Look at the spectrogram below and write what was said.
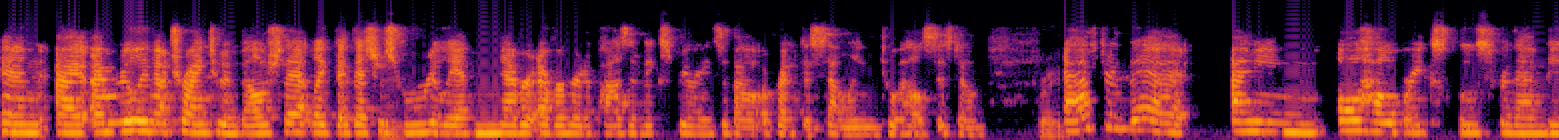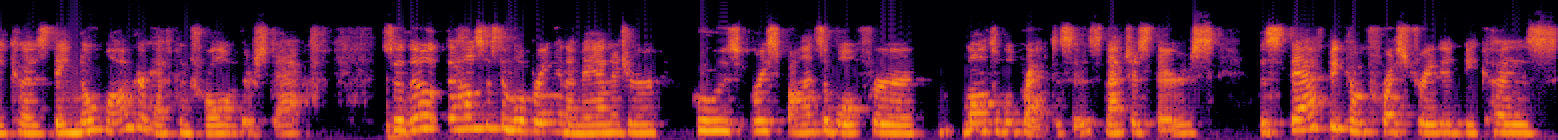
and I, am really not trying to embellish that. Like that, that's just mm. really, I've never ever heard a positive experience about a practice selling to a health system. Right. After that, I mean, all hell breaks loose for them because they no longer have control of their staff. So mm-hmm. the, the health system will bring in a manager who's responsible for multiple practices, not just theirs. The staff become frustrated because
